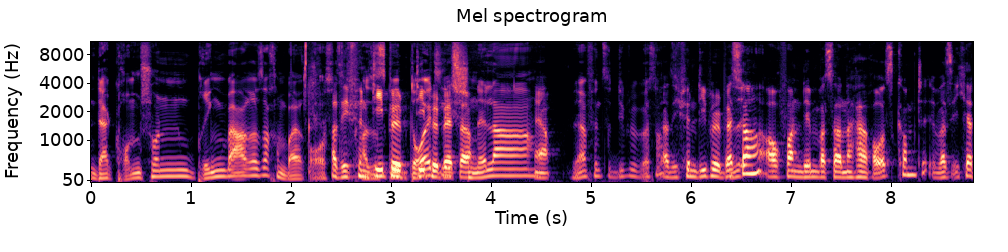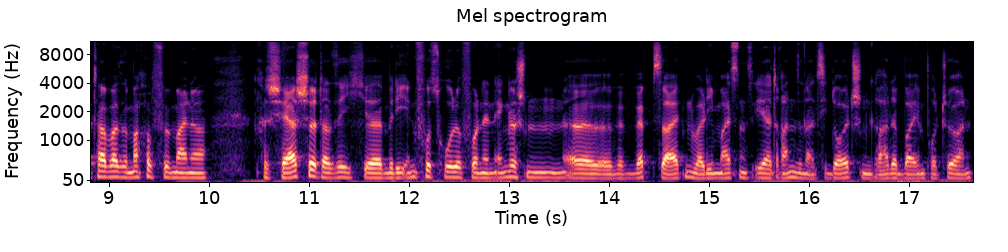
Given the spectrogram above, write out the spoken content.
Da kommen schon bringbare Sachen bei raus. Also ich finde geht DeepL deutlich besser. schneller. Ja. Ja, findest du DeepL besser? Also ich finde DeepL besser, auch von dem, was da nachher rauskommt. Was ich ja teilweise mache für meine Recherche, dass ich äh, mir die Infos hole von den englischen äh, Webseiten, weil die meistens eher dran sind als die deutschen, gerade bei Importeuren.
